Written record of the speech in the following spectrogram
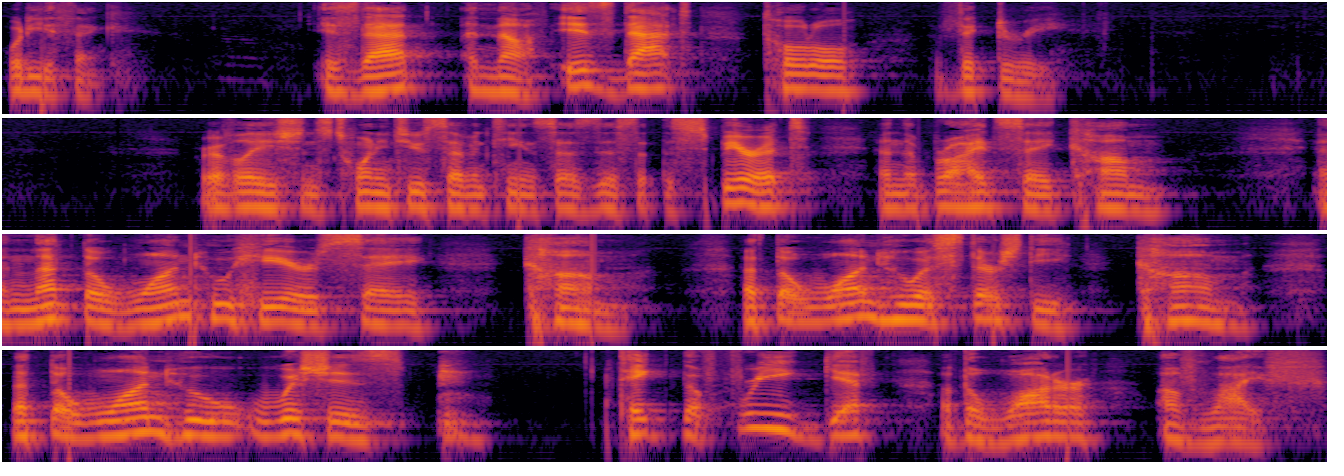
What do you think? Is that enough? Is that total victory? Revelations 22 17 says this that the Spirit and the bride say, Come. And let the one who hears say, Come. Let the one who is thirsty come. Let the one who wishes take the free gift of the water of life.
